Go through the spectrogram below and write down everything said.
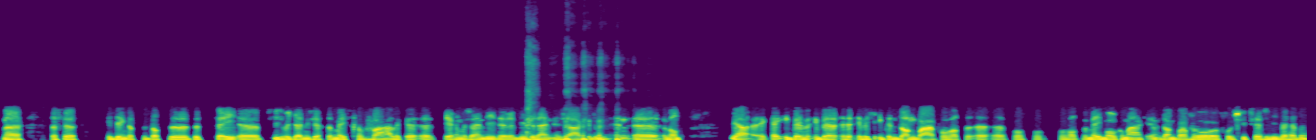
Nee, dat is ik denk dat, dat de, de twee, uh, precies wat jij nu zegt, de meest gevaarlijke uh, termen zijn die er, die er zijn in zaken doen. En, uh, want ja, kijk, ik ben, ik ben, weet je, ik ben dankbaar voor wat, voor, voor, voor, wat we mee mogen maken en dankbaar voor, voor de successen die we hebben.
